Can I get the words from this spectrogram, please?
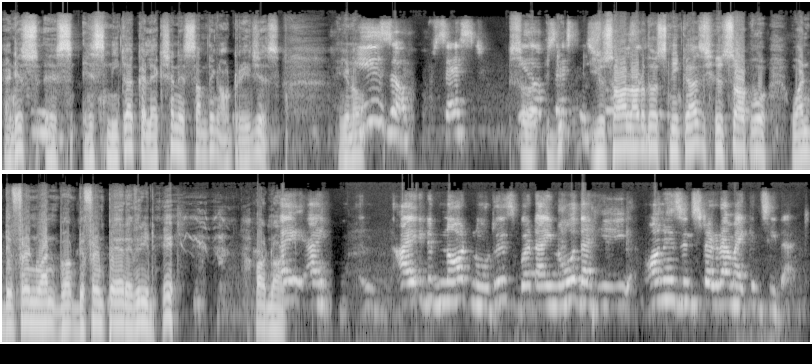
And his, his his sneaker collection is something outrageous. You know, he is obsessed so you, you saw a lot of those sneakers. You saw one different one, different pair every day, or not? I, I I did not notice, but I know that he on his Instagram I can see that.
